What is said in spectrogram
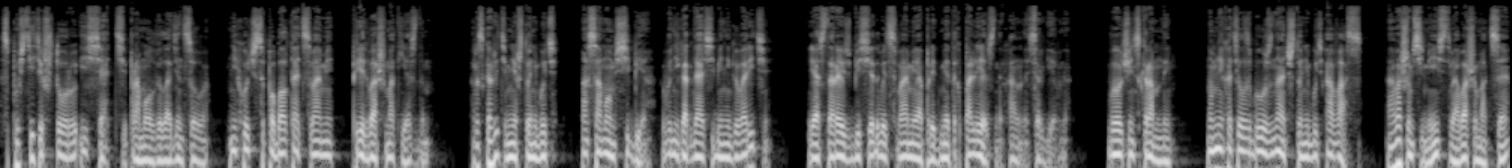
«Спустите штору и сядьте», — промолвила Одинцова. «Не хочется поболтать с вами перед вашим отъездом. Расскажите мне что-нибудь о самом себе. Вы никогда о себе не говорите? Я стараюсь беседовать с вами о предметах полезных, Анна Сергеевна. Вы очень скромны, но мне хотелось бы узнать что-нибудь о вас, о вашем семействе, о вашем отце,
